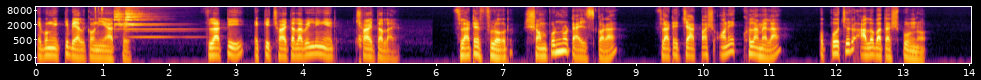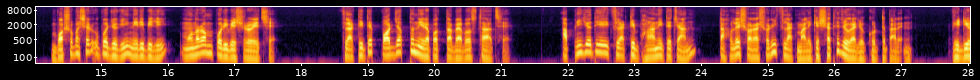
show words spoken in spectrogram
এবং একটি ব্যালকনি আছে। ফ্ল্যাটটি একটি ছয়তলা বিল্ডিংয়ের ছয়তলায়। ফ্ল্যাটের ফ্লোর সম্পূর্ণ টাইলস করা। ফ্ল্যাটের চারপাশ অনেক খোলামেলা ও প্রচুর আলো বাতাসপূর্ণ বসবাসের উপযোগী নিরিবিলি, মনোরম পরিবেশ রয়েছে। ফ্ল্যাটটিতে পর্যাপ্ত নিরাপত্তা ব্যবস্থা আছে। আপনি যদি এই ফ্ল্যাটটি ভাড়া নিতে চান, তাহলে সরাসরি ফ্ল্যাট মালিকের সাথে যোগাযোগ করতে পারেন। ভিডিও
